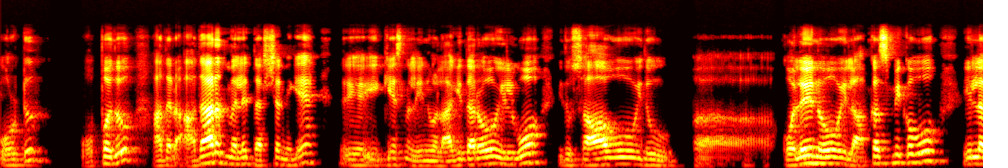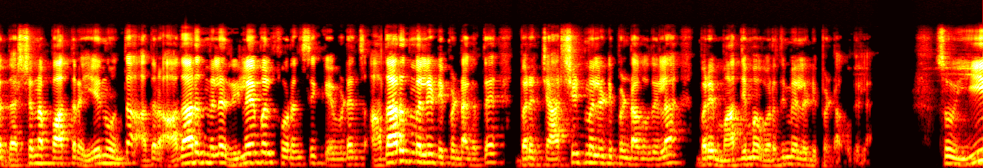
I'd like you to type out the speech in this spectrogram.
ಕೋರ್ಟ್ ಒಪ್ಪೋದು ಅದರ ಆಧಾರದ ಮೇಲೆ ದರ್ಶನ್‌ಗೆ ಈ ಕೇಸ್‌ನಲ್ಲಿ ಇನ್ವಾಲ್ವ್ ಆಗಿದ್ದಾರೋ ಇಲ್ವೋ, ಇದು ಸಾವು ಇದು ಕೊಲೆನೋ ಇಲ್ಲ ಆಕಸ್ಮಿಕವೋ ಇಲ್ಲ ದರ್ಶನ ಪಾತ್ರ ಏನು ಅಂತ ಅದರ ಆಧಾರದ ಮೇಲೆ ರಿಲೇಬಲ್ ಫೋರೆನ್ಸಿಕ್ ಎವಿಡೆನ್ಸ್ ಆಧಾರದ ಮೇಲೆ ಡಿಪೆಂಡ್ ಆಗುತ್ತೆ. ಬರೀ ಚಾರ್ಜ್ ಶೀಟ್ ಮೇಲೆ ಡಿಪೆಂಡ್ ಆಗೋದಿಲ್ಲ. ಬರೀ ಮಾಧ್ಯಮ ವರದಿ ಮೇಲೆ ಡಿಪೆಂಡ್ ಆಗೋದಿಲ್ಲ. ಸೊ ಈ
